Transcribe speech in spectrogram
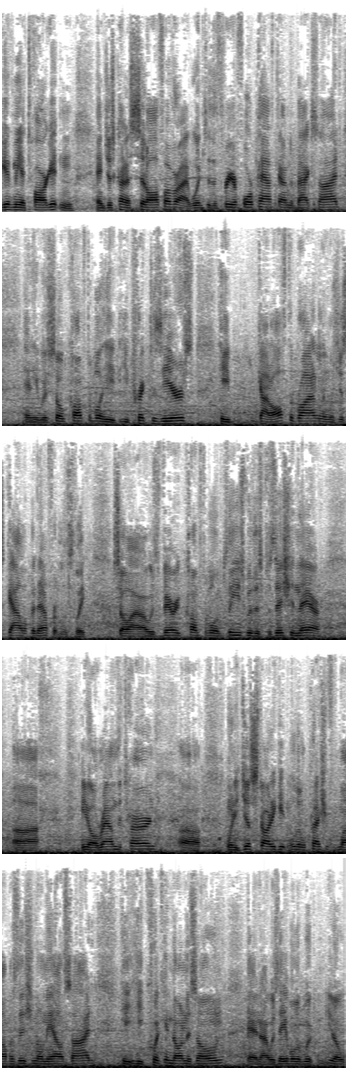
give me a target and, and just kind of sit off of her. I went to the three or four path down the backside, and he was so comfortable. He, he pricked his ears. He got off the bridle and was just galloping effortlessly. So I was very comfortable and pleased with his position there. Uh, you know, around the turn, uh, when he just started getting a little pressure from opposition on the outside, he, he quickened on his own, and I was able to, you know,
